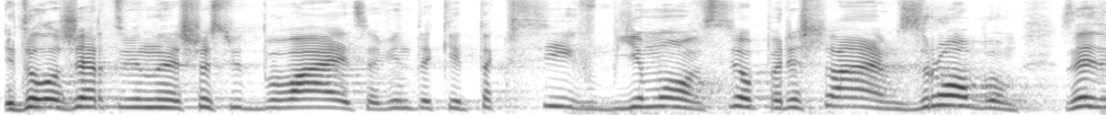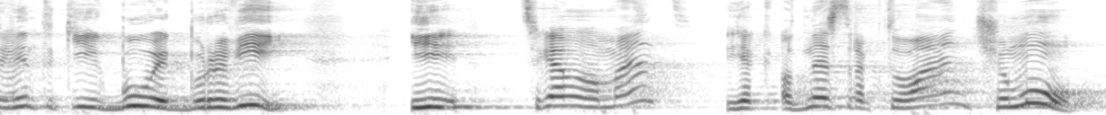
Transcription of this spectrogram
ідоложертвіне щось відбувається, він такий, так всіх вб'ємо, все, порішаємо, зробимо. Знаєте, він такий був, як буровій. І цікавий момент, як одне з трактувань, чому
